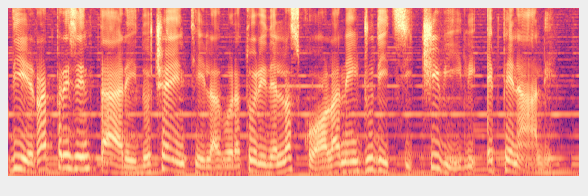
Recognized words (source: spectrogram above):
di rappresentare i docenti e i lavoratori della scuola nei giudizi civili e penali.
